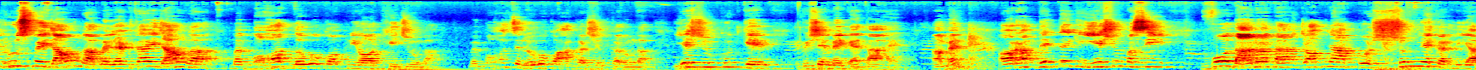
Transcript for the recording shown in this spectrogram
क्रूस पे जाऊँगा, मैं लटका ही जाऊँगा, मैं बहुत लोगों को अपनी ओर खींचूँगा, मैं बहुत से लोगों को आकर्षित करूँगा। यीशु खुद के विषय में कहता है। आमेन। और हम देखते हैं कि यीशु मसीह वो दाना था जो अपने आप को शून्य कर दिया,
